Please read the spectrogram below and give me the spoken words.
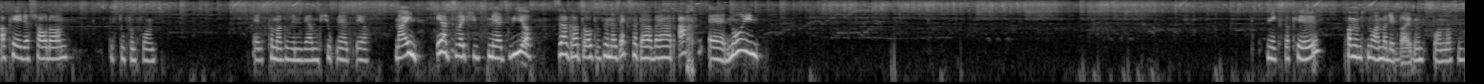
Okay, der Showdown. Bist du von vor uns. Ey, das können wir gewinnen. Wir haben einen Cube mehr als er. Nein, er hat zwei Cubes mehr als wir. Sah gerade so aus, als wenn er sechs hat, aber er hat acht, äh, neun. Nächster Kill. Komm, wir müssen noch einmal den Byron spawnen lassen.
